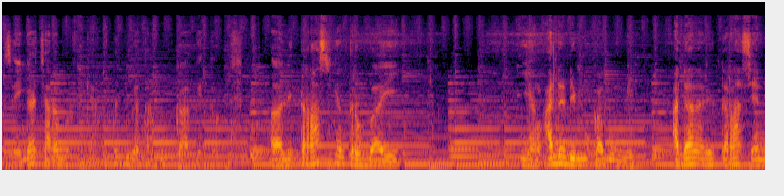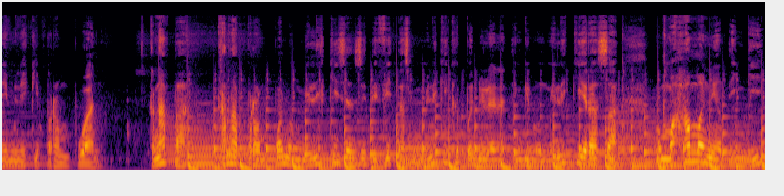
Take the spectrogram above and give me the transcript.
sehingga cara berpikir kita juga terbuka gitu uh, literasi yang terbaik yang ada di muka bumi adalah literasi yang dimiliki perempuan Kenapa? Karena perempuan memiliki sensitivitas, memiliki kepedulian yang tinggi, memiliki rasa pemahaman yang tinggi.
